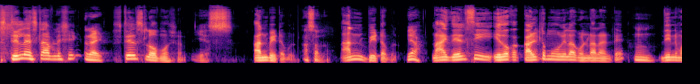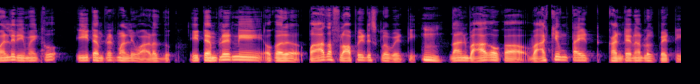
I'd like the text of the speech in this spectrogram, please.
still establishing right still slow motion. Yes unbeatable అసలు. అన్బీటబుల్ యా నాకు తెలిసి ఇది ఒక కల్ట్ మూవీ లాగా ఉండాలంటే దీన్ని మళ్ళీ రీమేక్ ఈ టెంప్లెట్ మళ్ళీ వాడద్దు. ఈ టెంప్లెట్ని ఒక పాత ఫ్లాపీ డిస్క్లో పెట్టి దాన్ని బాగా ఒక వాక్యూమ్ టైట్ కంటైనర్లోకి పెట్టి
